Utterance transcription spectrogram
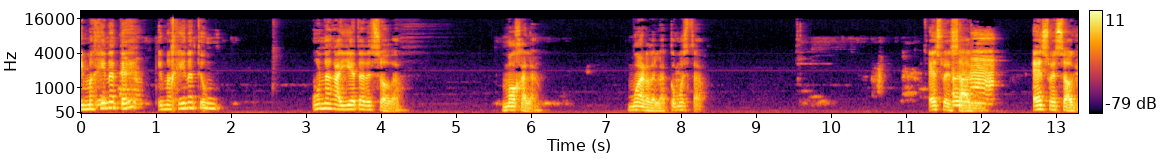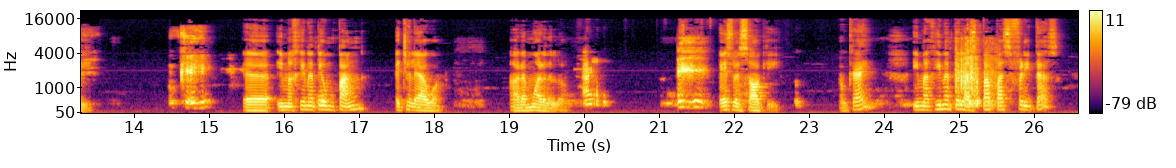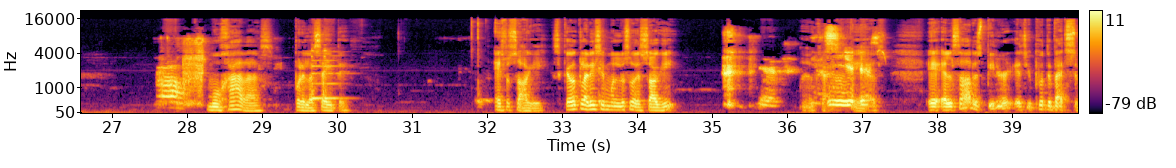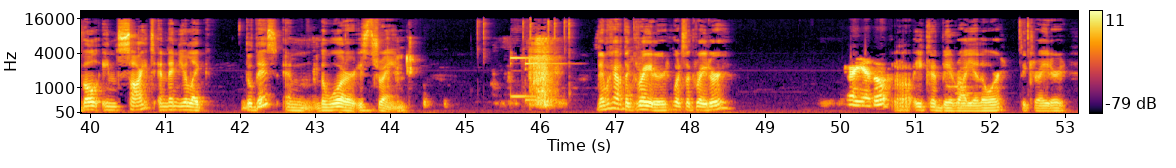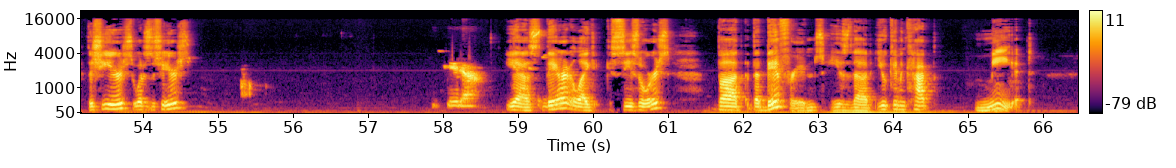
Imagínate, imagínate un, una galleta de soda. Mójala. Muérdela. ¿Cómo está? Eso es soggy. Ah, Eso es soggy. ok. Eh, imagínate un pan. Échale agua. Ahora muérdelo. Eso es soggy. ¿Ok? Imagínate las papas fritas mojadas por el aceite. Eso es soggy. ¿Se quedó clarísimo el uso de soggy? Okay, Yes. yes. Eh, El salad spinner is you put the vegetable inside and then you like do this and the water is drained. Then we have the grater. What's the grater? Rallador. R- It could be rallador, the grater. The shears. What is the shears? Yes, they are like scissors, but the difference is that you can cut meat.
